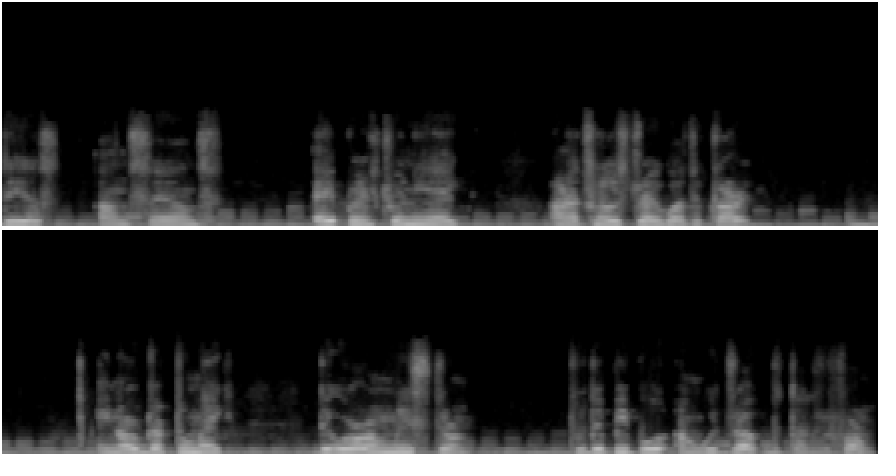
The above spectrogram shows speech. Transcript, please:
this, and since April 28, a national strike was declared. In order to make the government listen to the people and withdraw the tax reform.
